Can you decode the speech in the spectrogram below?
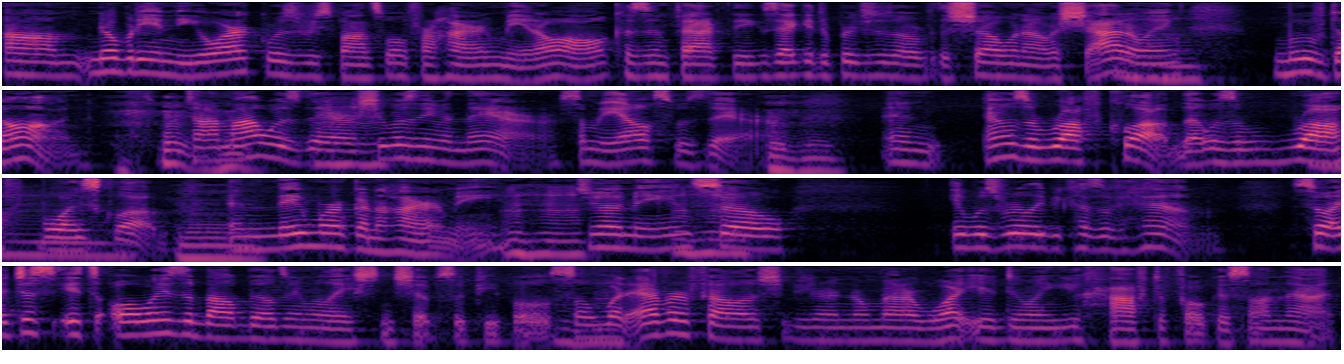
Um, nobody in New York was responsible for hiring me at all, because in fact, the executive producer over the show when I was shadowing moved on. By the time I was there, she wasn't even there. Somebody else was there. And that was a rough club. That was a rough boys' club. And they weren't going to hire me. Do you know what I mean? So it was really because of him. So I just, it's always about building relationships with people. So mm-hmm. whatever fellowship you're in, no matter what you're doing, you have to focus on that.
